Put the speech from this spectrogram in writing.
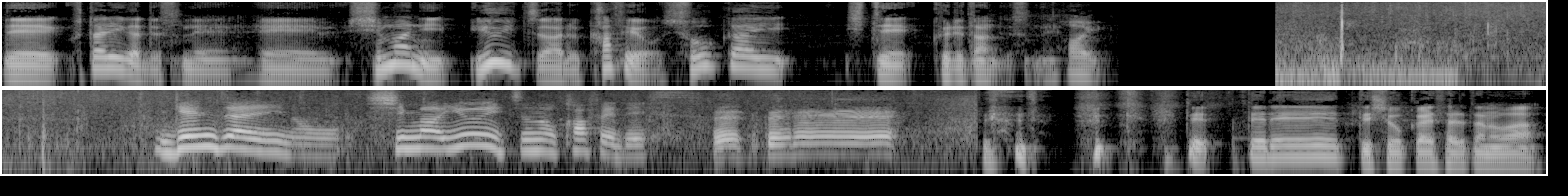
で2人がですね、えー島に唯一あるカフェを紹介してくれたんですね。はい。現在の島唯一のカフェです。てってれでてれーって紹介されたのは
